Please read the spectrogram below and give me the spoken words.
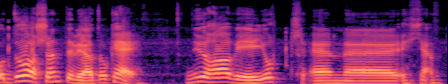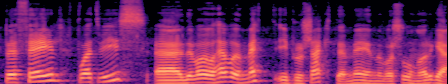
Og da skjønte vi at OK, nå har vi gjort en uh, kjempefeil på et vis. Uh, det var jo, her var jo midt i prosjektet med Innovasjon Norge.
